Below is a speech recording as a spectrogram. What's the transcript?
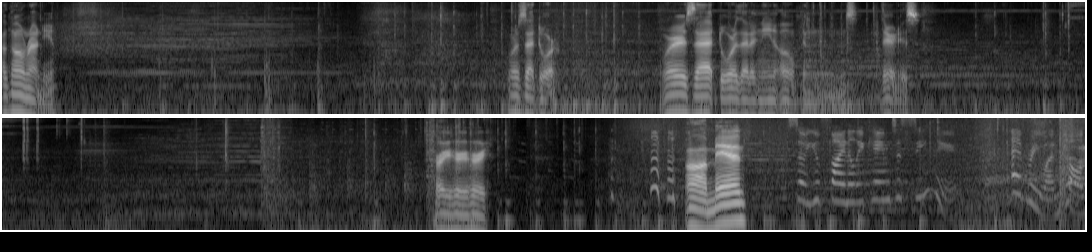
I'll go around you. Where's that door? Where is that door that I need to open? There it is. Hurry, hurry, hurry. Aw, man. So you finally came to see me. Everyone called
